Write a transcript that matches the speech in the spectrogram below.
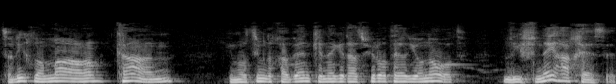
צריך לומר כאן, אם רוצים לכוון כנגד הספירות העליונות, לפני החסד.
